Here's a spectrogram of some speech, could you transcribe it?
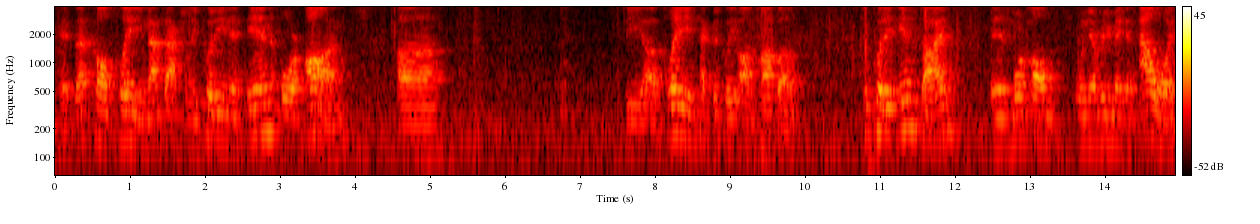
Okay, so that's called plating. That's actually putting it in or on. Uh, the uh, plating technically on top of. To put it inside is more called whenever you make an alloy.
